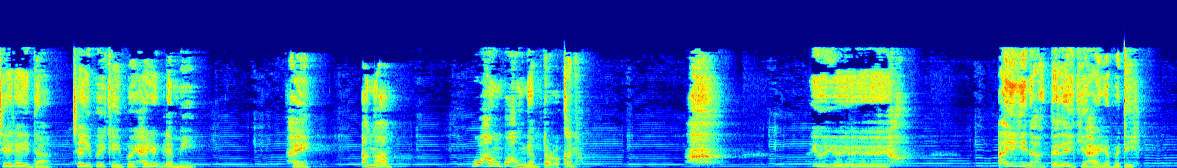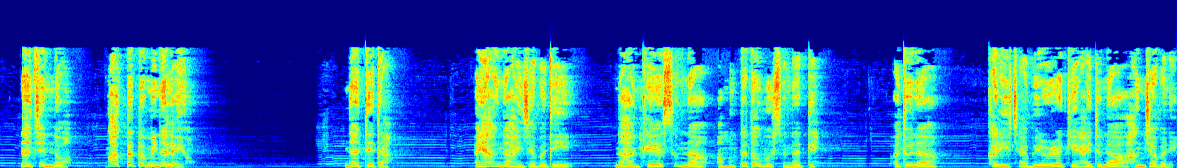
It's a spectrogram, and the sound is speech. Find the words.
ꯆꯦꯔꯩꯗ ꯆꯩꯕꯣꯏ ꯀꯩꯕꯣꯏ ꯍꯥꯏꯔꯛꯂꯝꯃꯤ ꯍꯩ ꯑꯉꯥꯡ ꯋꯥꯍꯪ ꯄꯥꯍꯪ ꯌꯥꯝ ꯇꯧꯔꯛꯀꯅꯨ ꯑꯩꯒꯤ ꯅꯥꯛꯇ ꯂꯩꯒꯦ ꯍꯥꯏꯔꯕꯗꯤ ꯅꯆꯤꯟꯗꯣ ꯉꯥꯛꯇ ꯇꯨꯃꯤꯟꯅ ꯂꯩꯌꯨ ꯅꯠꯇꯦꯗ ꯑꯩꯍꯥꯛꯅ ꯍꯥꯏꯖꯕꯗꯤ ꯅꯍꯥꯟꯈꯩ ꯑꯁꯨꯝꯅ ꯑꯃꯨꯛꯇ ꯇꯧꯕꯁꯨ ꯅꯠꯇꯦ ꯑꯗꯨꯅ ꯀꯔꯤ ꯆꯥꯕꯤꯔꯨꯔꯒꯦ ꯍꯥꯏꯗꯨꯅ ꯍꯪꯖꯕꯅꯤ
